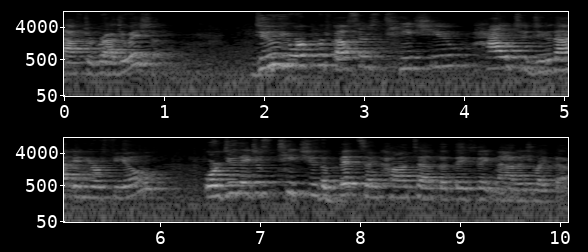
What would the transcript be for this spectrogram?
after graduation. Do your professors teach you how to do that in your field? Or do they just teach you the bits and content that they think matters right then?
